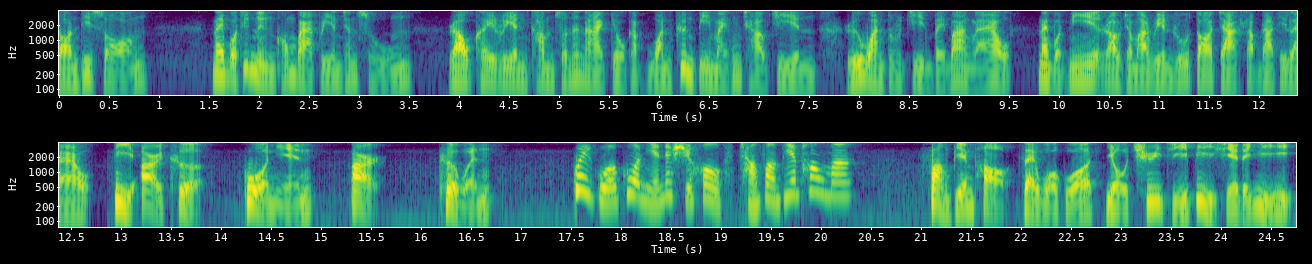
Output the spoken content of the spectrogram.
ตอนที่สองในบทที่หนึ่งของแบบเรียนชั้นสูง เราเคยเรียนคำสนทนาเกี่ยวกับวันขึ้นปีใหม่ของชาวจีน หรือวันตรุษจีนไปบ้างแล้ว ในบทนี้เราจะมาเรียนรู้ต่อจากสัปดาห์ที่แล้ว第二课过年二 课文：贵国过年的时候常放鞭炮吗？放鞭炮在我国有趋吉避邪的意义，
